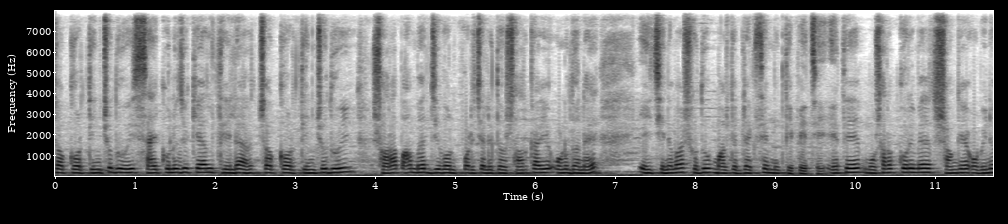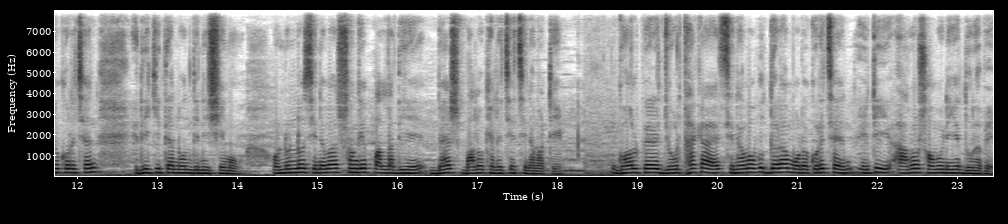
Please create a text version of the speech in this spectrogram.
চক্কর তিনশো দুই, সাইকোলজিক্যাল থ্রিলার চক্কর তিনশো দুই সরাব আহমেদ জীবন পরিচালিত সরকারি অনুদানে এই সিনেমা শুধু মাল্টিপ্লেক্সে মুক্তি পেয়েছে। এতে মোশারফ করিমের সঙ্গে অভিনয় করেছেন রিকিতা নন্দিনী সিমু অন্যান্য সিনেমার সঙ্গে পাল্লা দিয়ে বেশ ভালো খেলেছে সিনেমাটি। গল্পের জোর থাকায় সিনেমাবুদ্ধরা মনে করেছেন এটি আরও সময় নিয়ে দৌড়াবে।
